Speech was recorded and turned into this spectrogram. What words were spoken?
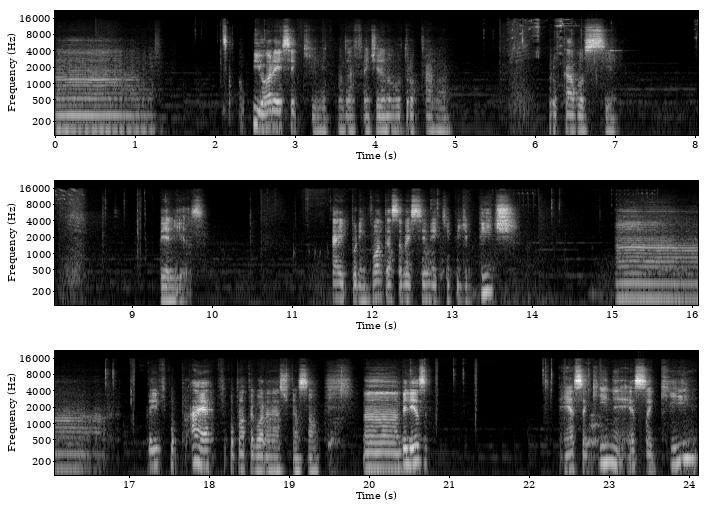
Hum... O pior é esse aqui, né? O da frente eu não vou trocar não. Vou trocar você. Beleza. Aí por enquanto essa vai ser minha equipe de pitch. Ah, ficou... ah é, ficou pronto agora né, a suspensão. Ah, beleza. Essa aqui, né? Essa aqui.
